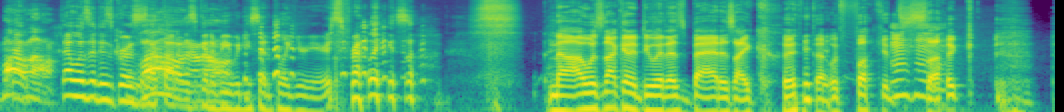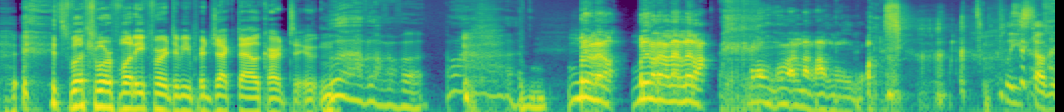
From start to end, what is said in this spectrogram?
That, that wasn't as gross as I thought it was going to be when you said plug your ears. Probably. So- No, I was not gonna do it as bad as I could. That would fucking Mm-hmm. suck. It's much more funny for it to be projectile cartoon. blah, blah, blah, blah. Please tell me.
